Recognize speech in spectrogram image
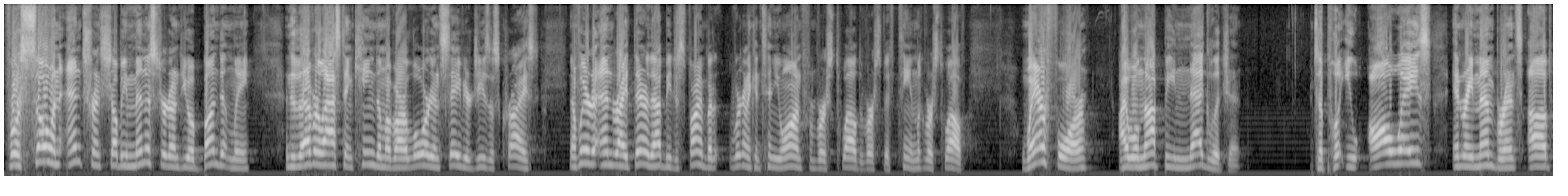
For so an entrance shall be ministered unto you abundantly into the everlasting kingdom of our Lord and Savior Jesus Christ. Now, if we were to end right there, that'd be just fine, but we're going to continue on from verse 12 to verse 15. Look at verse 12. Wherefore, I will not be negligent to put you always in remembrance of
